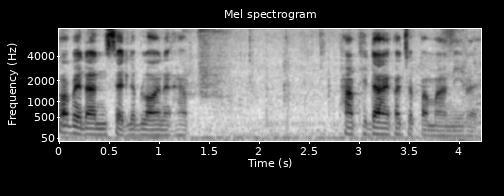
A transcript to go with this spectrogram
ก็เป็นอันเสร็จเรียบร้อยนะครับ ภาพที่ได้ก็จะประมาณนี้เลย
